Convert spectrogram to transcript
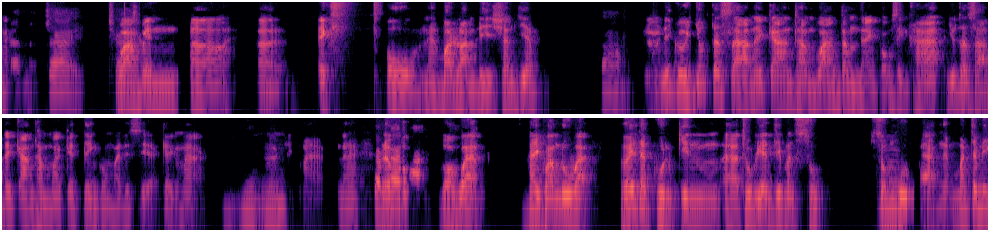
ฮะใช่วางเป็นเอ่อเอ่อ XO นะบรั่นดีชั้นเยี่ยมนี่คือยุทธศาสตร์ในการทำวางตำแหน่งของสินค้า ยุทธศาสตร์ในการทำ marketing ของมาเลเซียเก่งมากเก่งมากนะแล้วก็บอกว่า ให้ความรู้ว่าเฮ้ยถ้าคุณกินทุเรียนที่มันสุกสมบูรณ์แบบเนี่ยมันจะมี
